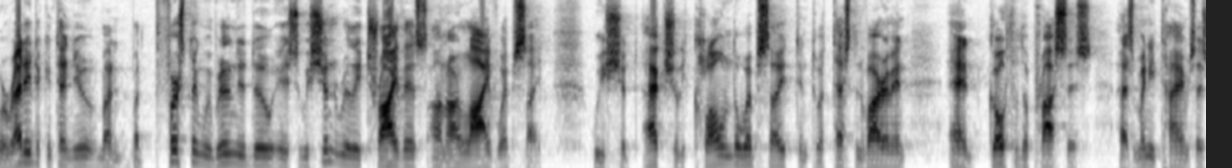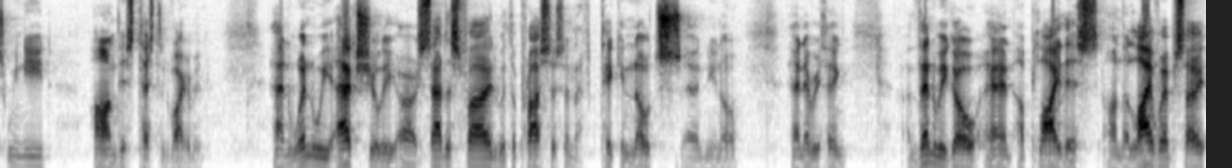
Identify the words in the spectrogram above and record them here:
we're ready to continue, but, but the first thing we really need to do is we shouldn't really try this on our live website. We should actually clone the website into a test environment and go through the process as many times as we need on this test environment. And when we actually are satisfied with the process and have taken notes and you know and everything, then we go and apply this on the live website,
